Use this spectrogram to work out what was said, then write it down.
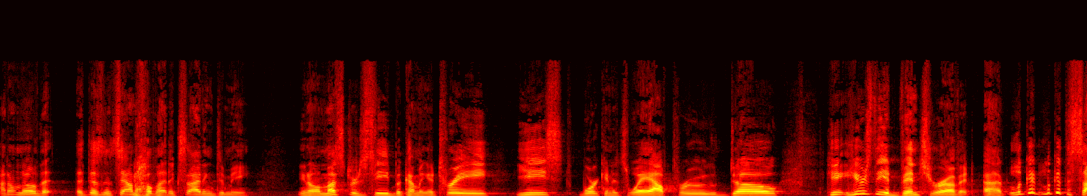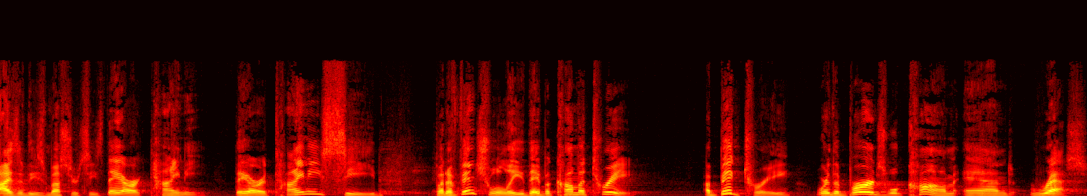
I don't know, that, that doesn't sound all that exciting to me. You know, a mustard seed becoming a tree, yeast working its way out through dough. Here's the adventure of it. Uh, look, at, look at the size of these mustard seeds. They are tiny. They are a tiny seed, but eventually they become a tree a big tree where the birds will come and rest.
